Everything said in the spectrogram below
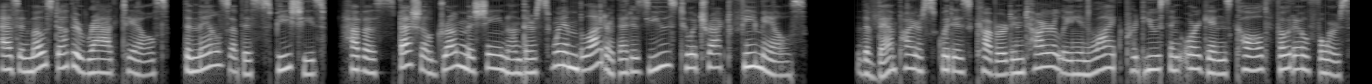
As in most other rat-tails, the males of this species have a special drum machine on their swim bladder that is used to attract females. The vampire squid is covered entirely in light-producing organs called photophores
